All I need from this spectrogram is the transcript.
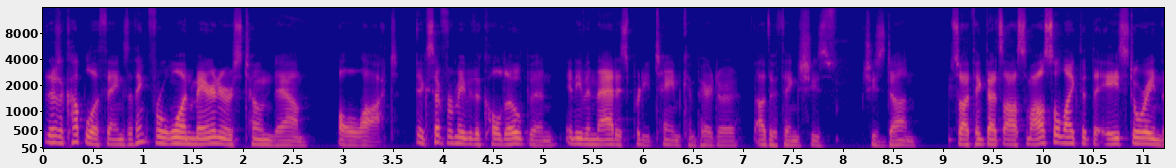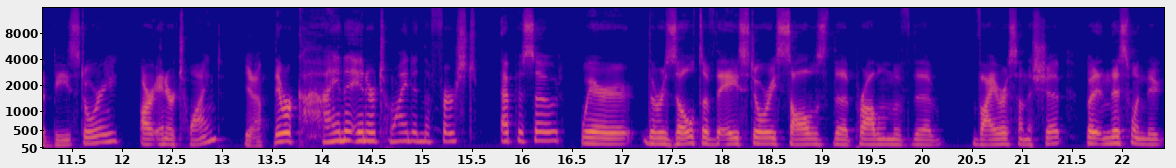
There's a couple of things. I think for one, Mariner's toned down a lot, except for maybe the cold open, and even that is pretty tame compared to other things she's she's done. So I think that's awesome. I also like that the A story and the B story are intertwined. Yeah. They were kind of intertwined in the first episode, where the result of the A story solves the problem of the virus on the ship. But in this one, the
